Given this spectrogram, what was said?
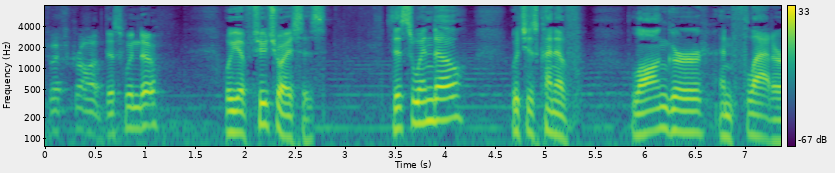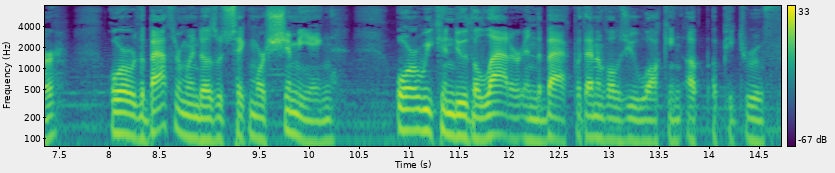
Do I have to crawl out this window? Well, you have two choices. This window, which is kind of longer and flatter, or the bathroom windows, which take more shimmying, or we can do the ladder in the back, but that involves you walking up a peaked roof.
